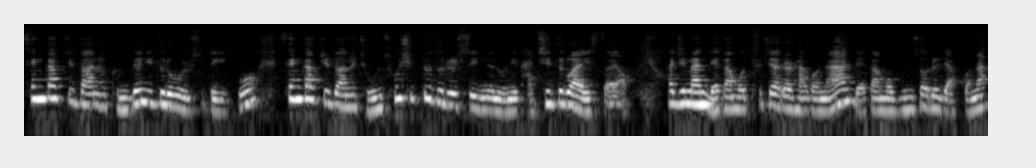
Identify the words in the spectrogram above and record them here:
생각지도 않은 금전이 들어올 수도 있고 생각지도 않은 좋은 소식도 들을 수 있는 운이 같이 들어와 있어요. 하지만 내가 뭐 투자를 하거나 내가 뭐 문서를 잡거나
